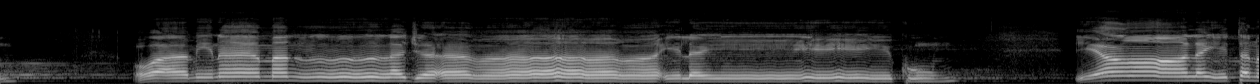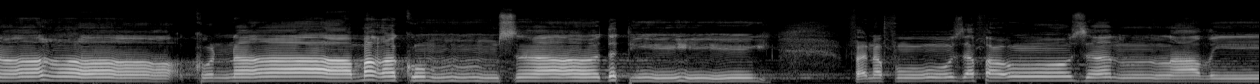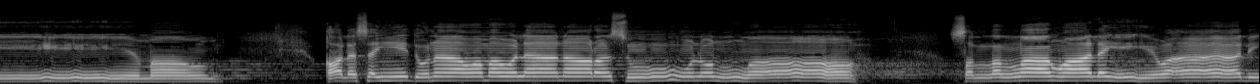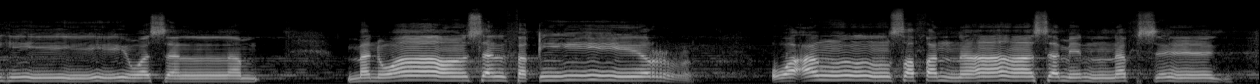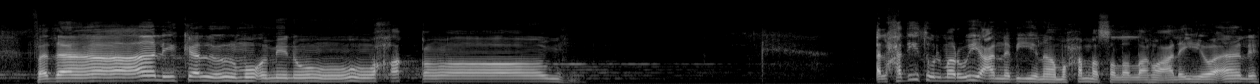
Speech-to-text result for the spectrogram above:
وامنا من لجا اليكم يا ليتنا كنا معكم سادتي فنفوز فوزا عظيما قال سيدنا ومولانا رسول الله صلى الله عليه وآله وسلم. من واسى الفقير وأنصف الناس من نفسه فذلك المؤمن حقا. الحديث المروي عن نبينا محمد صلى الله عليه وآله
